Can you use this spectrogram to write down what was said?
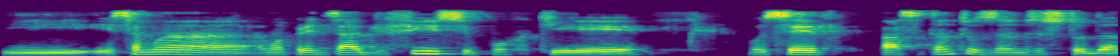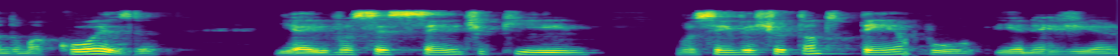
E isso é uma um aprendizado difícil, porque você passa tantos anos estudando uma coisa, e aí você sente que você investiu tanto tempo e energia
